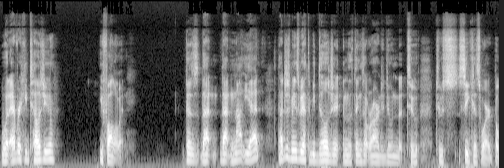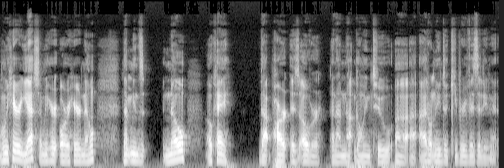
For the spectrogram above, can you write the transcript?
whatever He tells you, you follow it. Because that that not yet that just means we have to be diligent in the things that we're already doing to to, to seek His word. But when we hear yes and we hear or hear no, that means no. Okay, that part is over, and I'm not going to. Uh, I don't need to keep revisiting it.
